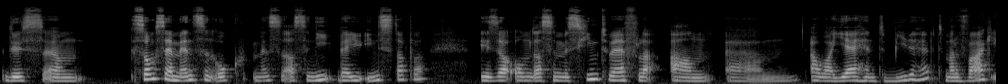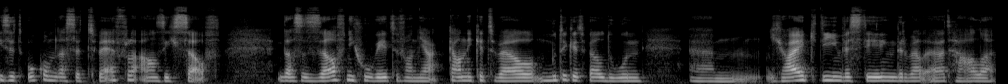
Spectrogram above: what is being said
Dus um, soms zijn mensen ook, mensen als ze niet bij je instappen, is dat omdat ze misschien twijfelen aan, um, aan wat jij hen te bieden hebt. Maar vaak is het ook omdat ze twijfelen aan zichzelf. Dat ze zelf niet goed weten van, ja, kan ik het wel? Moet ik het wel doen? Um, ga ik die investering er wel uithalen?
